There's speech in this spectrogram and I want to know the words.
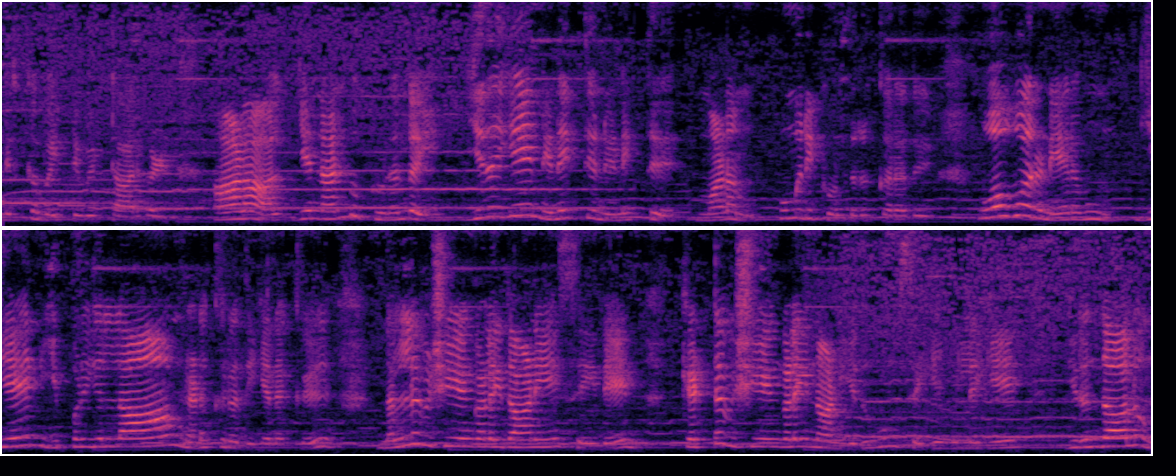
நிற்க வைத்து விட்டார்கள். ஆனால் என் அன்பு குழந்தை இதையே நினைத்து நினைத்து மனம் குமரி கொண்டிருக்கிறது. ஒவ்வொரு நேரமும் ஏன் இப்படியெல்லாம் நடக்கிறது எனக்கு? நல்ல விஷயங்களை தானே செய்தேன். கெட்ட விஷயங்களை நான் எதுவும் செய்யவில்லையே. இருந்தாலும்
